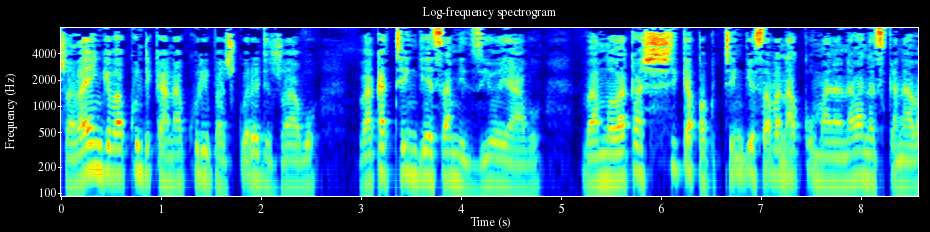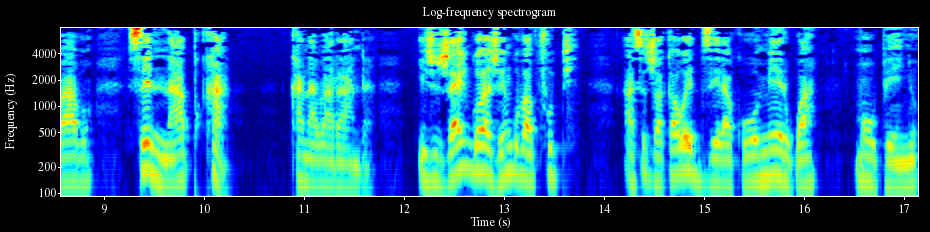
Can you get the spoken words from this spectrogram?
Zvavainge vakundikana kuripa zvikwereti zvavo vakatengesa midziyo yavo. Vamwe vakasvika pakutengesa vanakomana navanasikana vavo senhapwa kana varanda. Izvi zvaingova zvenguva pfupi asi zvakawedzera kuomerwa muupenyu.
